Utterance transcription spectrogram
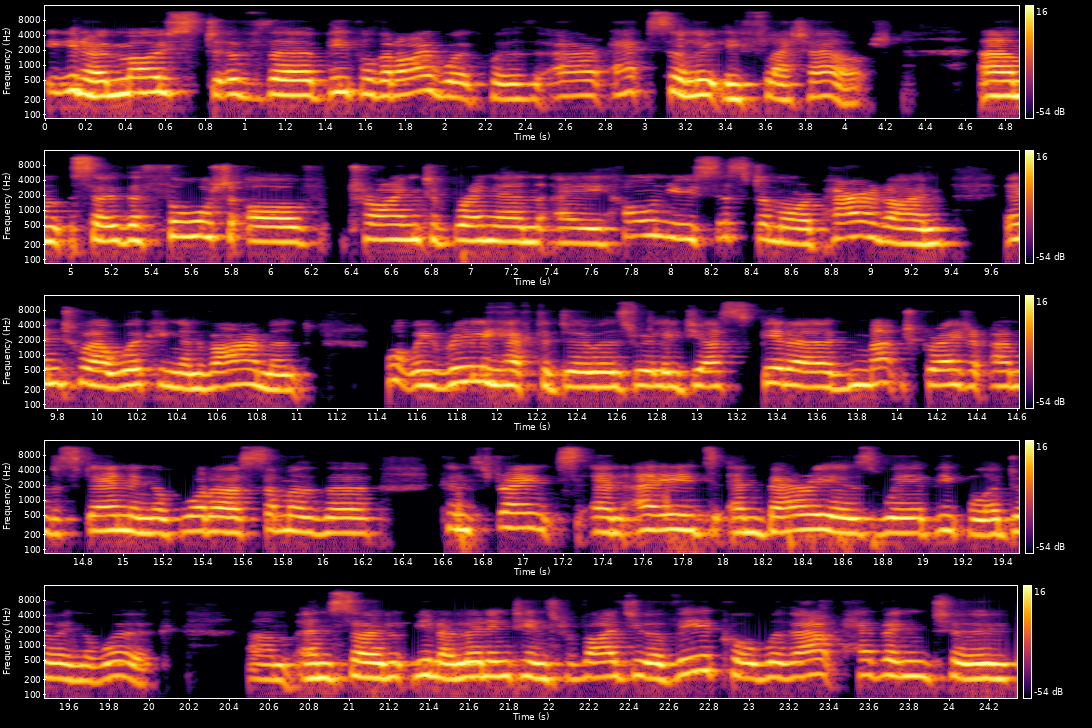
you know, most of the people that I work with are absolutely flat out. Um, so the thought of trying to bring in a whole new system or a paradigm into our working environment, what we really have to do is really just get a much greater understanding of what are some of the constraints and aids and barriers where people are doing the work. Um, and so, you know, Learning Teams provides you a vehicle without having to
